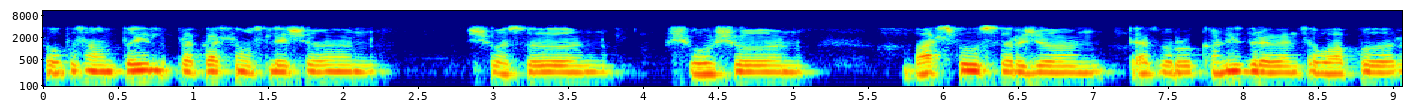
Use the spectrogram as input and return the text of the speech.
चौथं सांगता येईल प्रकाश संश्लेषण श्वसन शोषण बाष्प उत्सर्जन त्याचबरोबर खनिज द्रव्यांचा वापर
